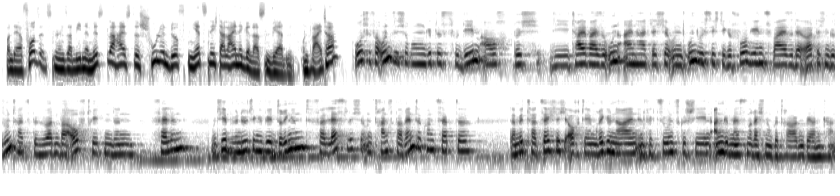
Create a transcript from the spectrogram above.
Von der Vorsitzenden Sabine Mistler heißt es, Schulen dürften jetzt nicht alleine gelassen werden. Und weiter? Große Verunsicherungen gibt es zudem auch durch die teilweise uneinheitliche und undurchsichtige Vorgehensweise der örtlichen Gesundheitsbehörden bei auftretenden Fällen. Und hier benötigen wir dringend verlässliche und transparente Konzepte, damit tatsächlich auch dem regionalen Infektionsgeschehen angemessen Rechnung getragen werden kann.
